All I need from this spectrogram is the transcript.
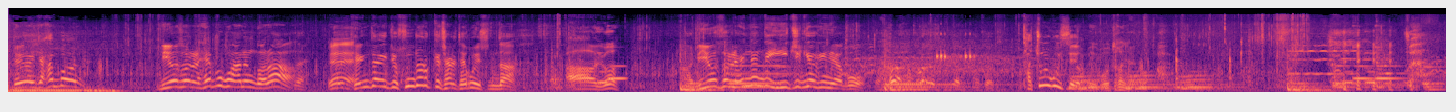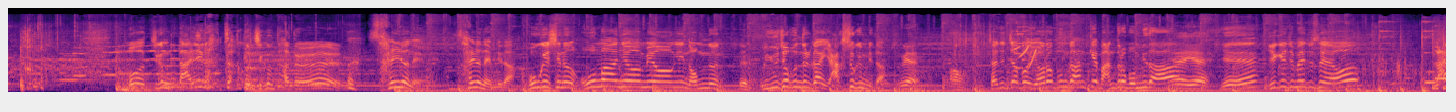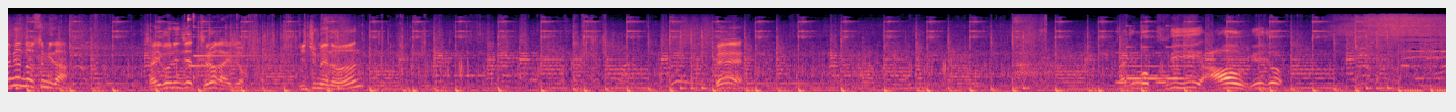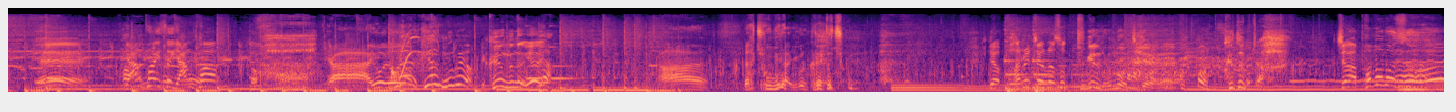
저희가 이제 한번 리허설을 해보고 하는 거라 예. 굉장히 좀 순조롭게 잘 되고 있습니다. 아, 이거. 아, 리허설을 했는데 이 직격이냐고. 다 쫄고 있어요. 이거 어떡하냐, 이거. 뭐, 지금 난리 났다고 지금 다들 살려내요. 살려냅니다. 보고 계시는 5만여 명이 넘는 우리 유저분들과 약속입니다. 예. 자, 진짜 뭐 여러분과 함께 만들어 봅니다. 예, 예. 예. 얘기 좀 해주세요. 라면 넣습니다. 자, 이거는 이제 들어가야죠. 이쯤에는. 예. 아주 뭐 불이 아우 위에 저 예. 양파 있어 양파. 야 이거 이거 그냥 그냥 넣는 거예요. 그냥 넣는 예. 아, 야 조비야 이걸 그래도 좀. 야 반을 잘라서 두 개를 넣으면 어떡해? 그래도 아, 자 퍼포먼스.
